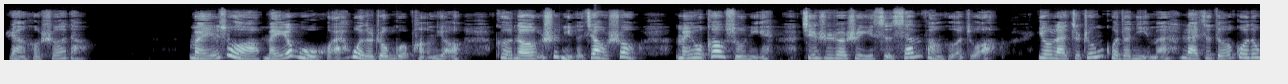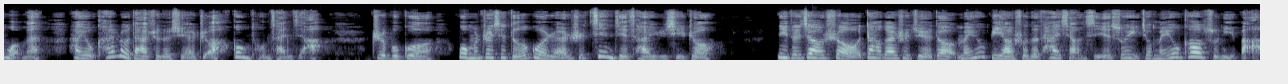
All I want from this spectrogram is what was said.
然后说道：“没错，没有误会，我的中国朋友，可能是你的教授没有告诉你，其实这是一次三方合作，有来自中国的你们，来自德国的我们，还有开罗大学的学者共同参加。只不过我们这些德国人是间接参与其中。”你的教授大概是觉得没有必要说的太详细，所以就没有告诉你吧。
